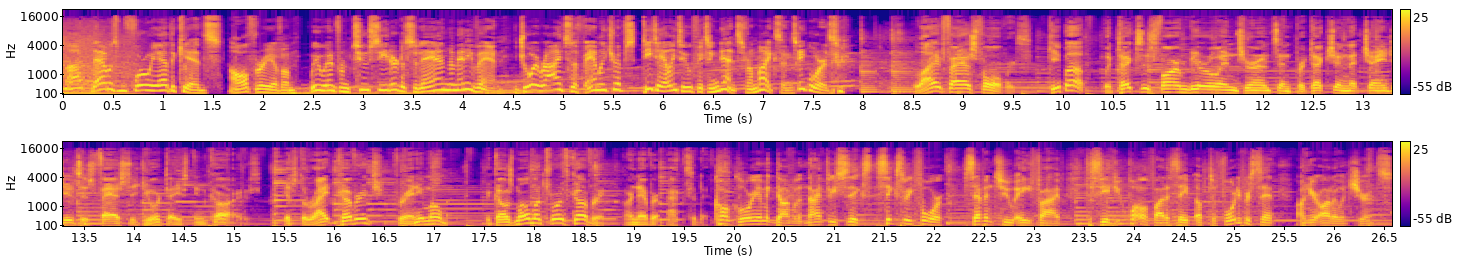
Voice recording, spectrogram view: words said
But that was before we had the kids, all three of them. We went from two-seater to sedan to minivan, joy rides to family trips, detailing to fixing dents from bikes and skateboards. Life fast forwards. Keep up with Texas Farm Bureau insurance and protection that changes as fast as your taste in cars. It's the right coverage for any moment because moments worth covering are never accidents. Call Gloria McDonald at 936-634-7285 to see if you qualify to save up to 40% on your auto insurance.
